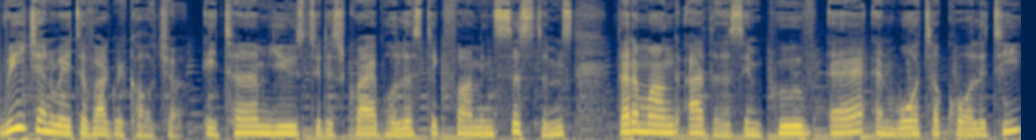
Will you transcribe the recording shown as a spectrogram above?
Regenerative agriculture, a term used to describe holistic farming systems that, among others, improve air and water quality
